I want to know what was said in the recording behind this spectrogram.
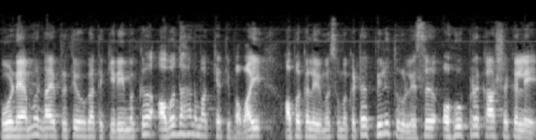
ඕනෑම ණය ප්‍රතිව්‍යුහගත කිරීමක අවධානමක් ඇති බවයි අප කළ විමසුමකට පිළිතුරු ලෙස ඔහු ප්‍රකාශ කළේ.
